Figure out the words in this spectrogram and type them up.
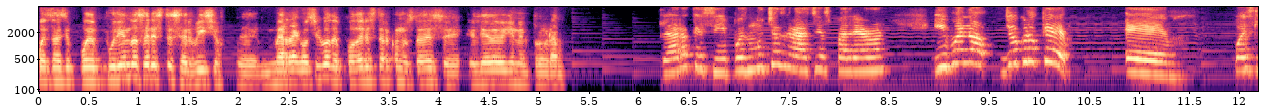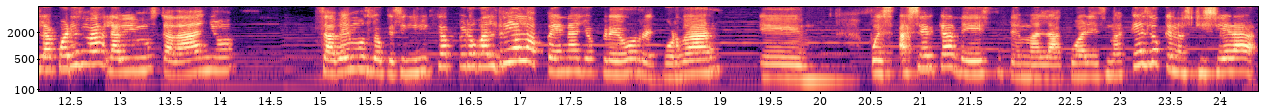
pues así, pu- pudiendo hacer este servicio. Eh, me regocijo de poder estar con ustedes eh, el día de hoy en el programa. Claro que sí, pues muchas gracias, Padre Aaron. Y bueno, yo creo que pues la cuaresma la vivimos cada año, sabemos lo que significa, pero valdría la pena, yo creo, recordar eh, pues acerca de este tema, la cuaresma. ¿Qué es lo que nos quisiera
